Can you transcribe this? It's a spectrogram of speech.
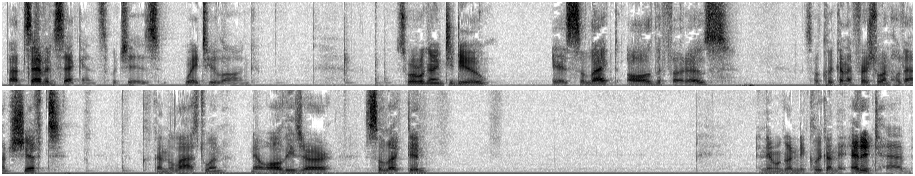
about seven seconds, which is way too long. So what we're going to do is select all of the photos. So I'll click on the first one, hold down Shift, click on the last one. Now all these are selected. And then we're going to click on the Edit tab,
